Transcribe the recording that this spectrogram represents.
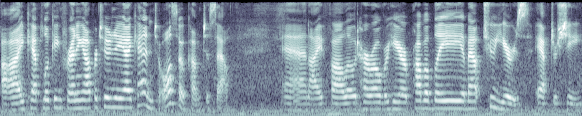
I kept looking for any opportunity I can to also come to South. And I followed her over here probably about two years after she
